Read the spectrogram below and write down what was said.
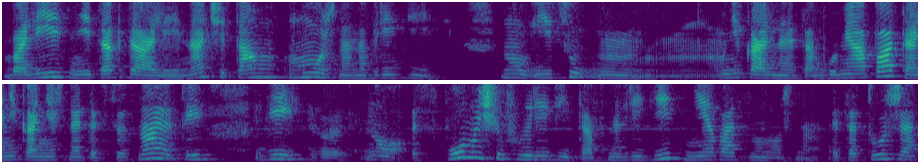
болезни и так далее, иначе там можно навредить. Ну и уникальные там гомеопаты, они, конечно, это все знают и действуют, но с помощью флоревитов навредить невозможно. Это тоже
